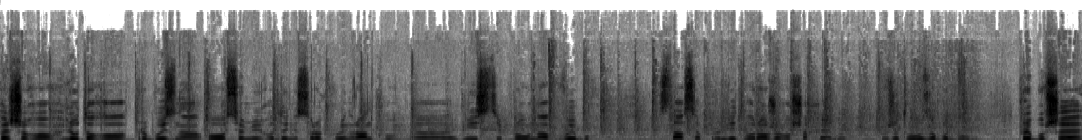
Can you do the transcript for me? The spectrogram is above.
1 лютого приблизно о 7 годині 40 хвилин ранку е, в місті пролунав вибух. Стався приліт ворожого шахеду в житлову забудову. Прибувши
